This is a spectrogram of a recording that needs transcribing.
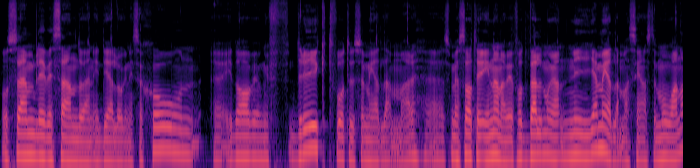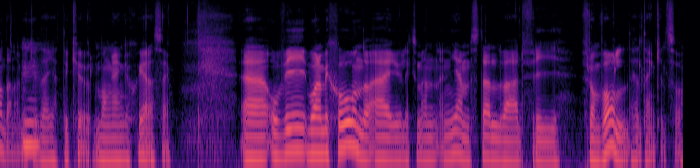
Och sen blev vi sen då en ideell organisation. Eh, idag har vi ungefär drygt 2000 medlemmar. Eh, som jag sa till er innan, vi har fått väldigt många nya medlemmar de senaste månaderna, vilket Mm. är jättekul. Många engagerar sig. Eh, och vi, vår ambition då är ju liksom en, en jämställd värld fri från våld helt enkelt så.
